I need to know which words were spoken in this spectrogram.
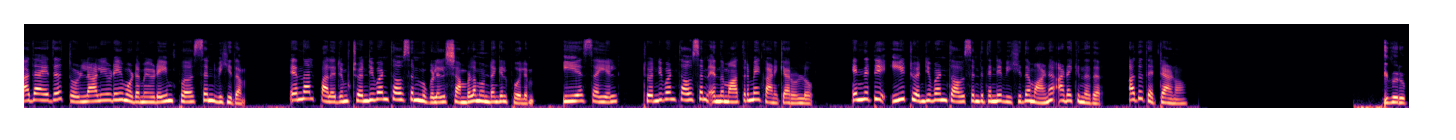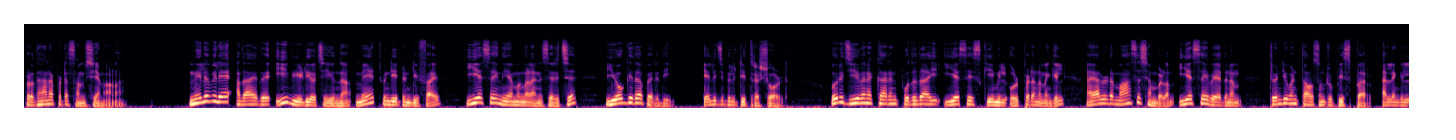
അതായത് തൊഴിലാളിയുടെയും ഉടമയുടെയും പേഴ്സന്റ് വിഹിതം. എന്നാൽ പലരും ട്വന്റി വൺ തൗസൻഡ് മുകളിൽ ശമ്പളമുണ്ടെങ്കിൽ പോലും ഇ എസ് ഐയിൽ ട്വന്റി വൺ തൗസൻഡ് എന്ന് മാത്രമേ കാണിക്കാറുള്ളൂ. എന്നിട്ട് ഈ ട്വന്റി വൺ തൗസൻഡിന്റെ വിഹിതമാണ് അടയ്ക്കുന്നത്. അത് തെറ്റാണോ? ഇതൊരു പ്രധാനപ്പെട്ട സംശയമാണ്. നിലവിലെ അതായത് ഈ വീഡിയോ ചെയ്യുന്ന May twenty twenty five E S I നിയമങ്ങൾ അനുസരിച്ച് യോഗ്യതാ പരിധി എലിജിബിലിറ്റി ത്രഷോൾഡ് ഒരു ജീവനക്കാരൻ പുതുതായി ഇ എസ് ഐ സ്കീമിൽ ഉൾപ്പെടണമെങ്കിൽ അയാളുടെ മാസശമ്പളം ഇ എസ് ഐ വേതനം twenty one thousand rupees per അല്ലെങ്കിൽ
